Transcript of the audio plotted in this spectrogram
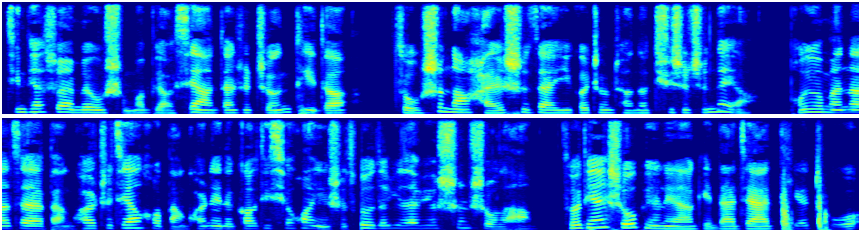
今天虽然没有什么表现啊，但是整体的走势呢，还是在一个正常的趋势之内啊。朋友们呢，在板块之间和板块内的高低切换也是做的越来越顺手了啊。昨天收评里啊，给大家贴图。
